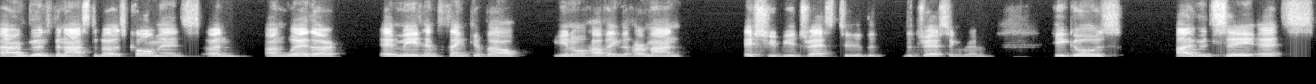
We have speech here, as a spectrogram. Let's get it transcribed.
Aaron Boone's been asked about his comments and and whether it made him think about, you know, having the Germán issue be addressed to the, the dressing room. He goes, I would say it's,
